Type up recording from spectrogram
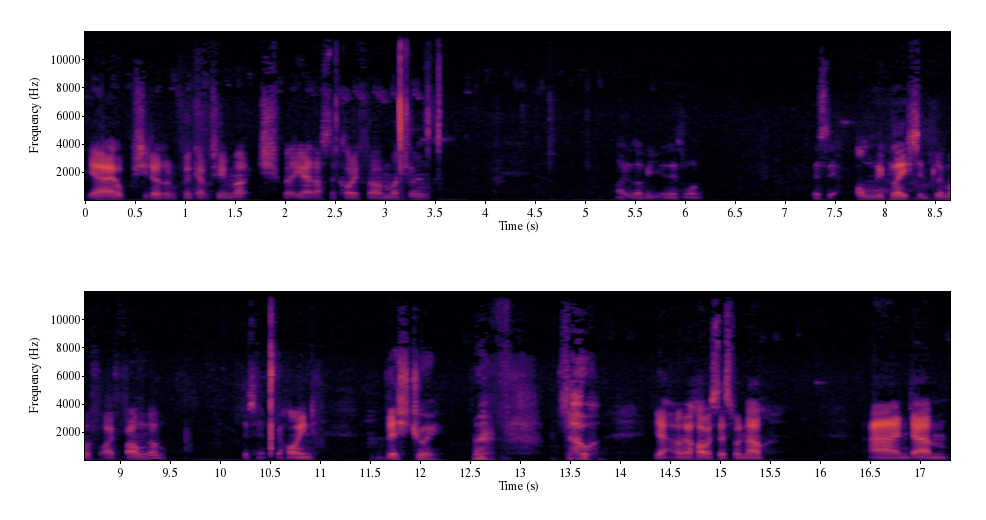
yeah, I hope she doesn't freak out too much. But yeah, that's the cauliflower mushroom. I love eating this one. It's the only place in Plymouth I found them. It's behind this tree. so, yeah, I'm going to harvest this one now. And um,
